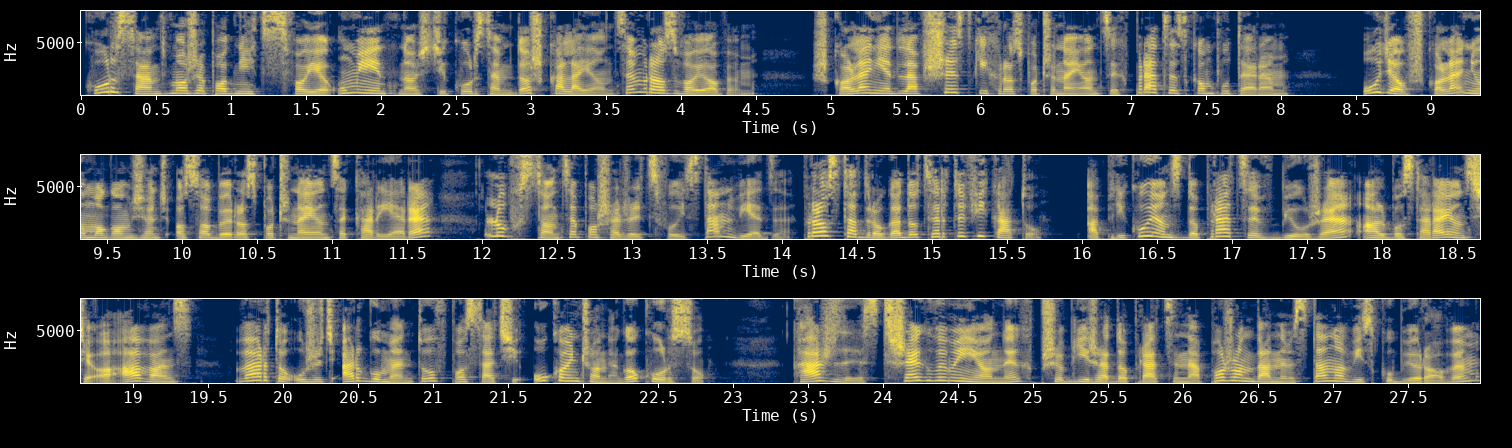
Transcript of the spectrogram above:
Kursant może podnieść swoje umiejętności kursem doszkalającym rozwojowym. Szkolenie dla wszystkich rozpoczynających pracę z komputerem. Udział w szkoleniu mogą wziąć osoby rozpoczynające karierę lub chcące poszerzyć swój stan wiedzy. Prosta droga do certyfikatu. Aplikując do pracy w biurze albo starając się o awans, warto użyć argumentu w postaci ukończonego kursu. Każdy z trzech wymienionych przybliża do pracy na pożądanym stanowisku biurowym,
